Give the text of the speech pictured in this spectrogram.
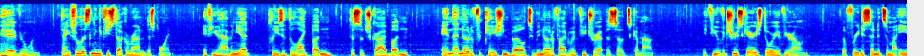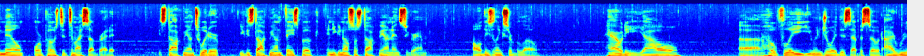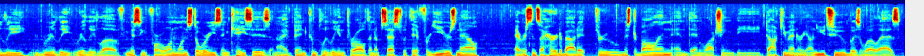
Hey everyone, thanks for listening if you stuck around at this point. If you haven't yet, please hit the like button, the subscribe button, and that notification bell to be notified when future episodes come out. If you have a true scary story of your own, feel free to send it to my email or post it to my subreddit. You can stalk me on Twitter, you can stalk me on Facebook, and you can also stalk me on Instagram. All these links are below. Howdy, y'all. Uh, hopefully you enjoyed this episode. I really, really, really love missing 411 stories and cases, and I've been completely enthralled and obsessed with it for years now ever since I heard about it through Mr. Ballen and then watching the documentary on YouTube as well as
